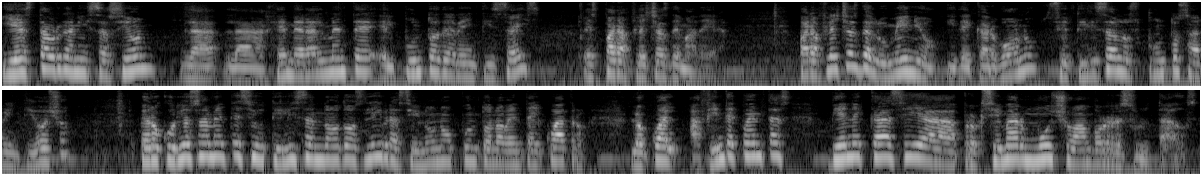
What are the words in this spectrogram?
y esta organización, la, generalmente el punto de 26 es para flechas de madera. Para flechas de aluminio y de carbono se utilizan los puntos a 28, pero curiosamente se utilizan no 2 libras, sino 1.94, lo cual a fin de cuentas viene casi a aproximar mucho ambos resultados.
